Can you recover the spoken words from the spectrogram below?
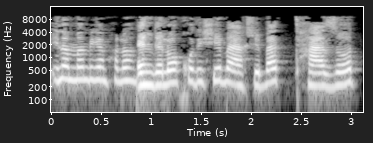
اینم من بگم حالا انقلاب خودش یه بخشه بعد تضاد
